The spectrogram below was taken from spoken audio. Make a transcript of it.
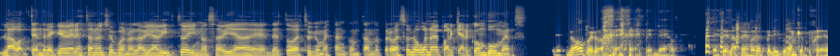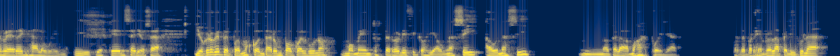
la, tendré que ver esta noche, pues no la había visto y no sabía de, todo esto que me están contando. Pero eso es lo bueno de parquear con boomers. Eh, no, pero, pendejo. Es de las mejores películas que puedes ver en Halloween. Y, y, es que, en serio, o sea, yo creo que te podemos contar un poco algunos momentos terroríficos y aún así, aún así, no te la vamos a spoiler. Porque, por ejemplo, la película,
